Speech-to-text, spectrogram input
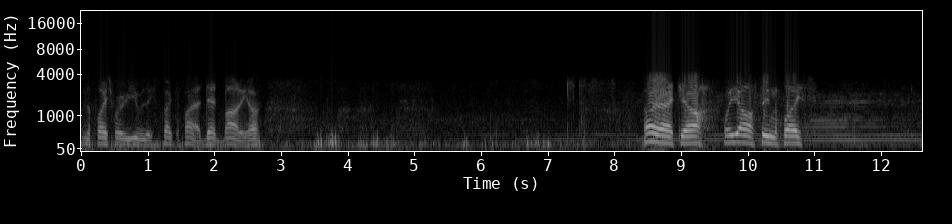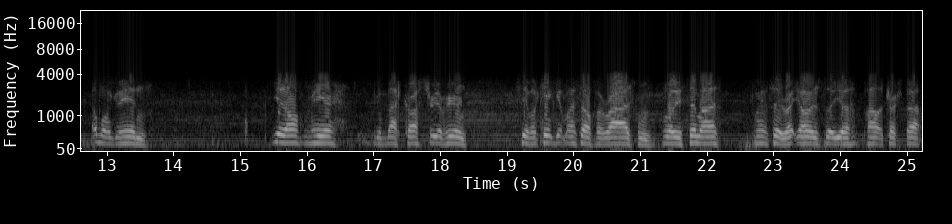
is the place where you would expect to find a dead body, huh? Alright, y'all. Well, y'all seen the place. I'm gonna go ahead and get off from here. Go back across the street over here and see if I can't get myself a ride from one of these semis. Like I said, right y'all is the uh, pilot truck stop.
